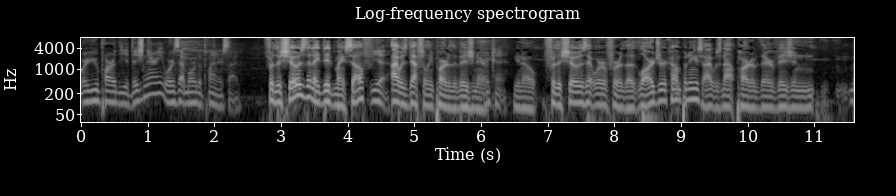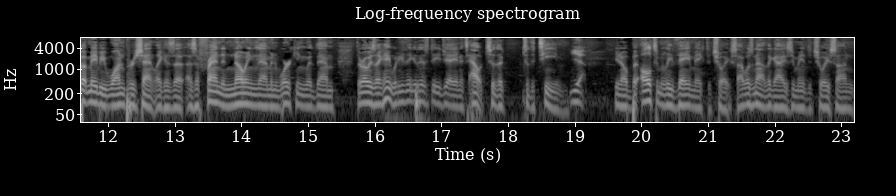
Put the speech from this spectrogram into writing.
are you part of the visionary, or is that more of the planner side? For the shows that I did myself, Yeah. I was definitely part of the visionary. Okay. You know, for the shows that were for the larger companies, I was not part of their vision, but maybe 1%. Like as a, as a friend and knowing them and working with them, they're always like, Hey, what do you think of this DJ? And it's out to the, to the team, Yeah. You know, but ultimately they make the choice. I was not the guys who made the choice on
